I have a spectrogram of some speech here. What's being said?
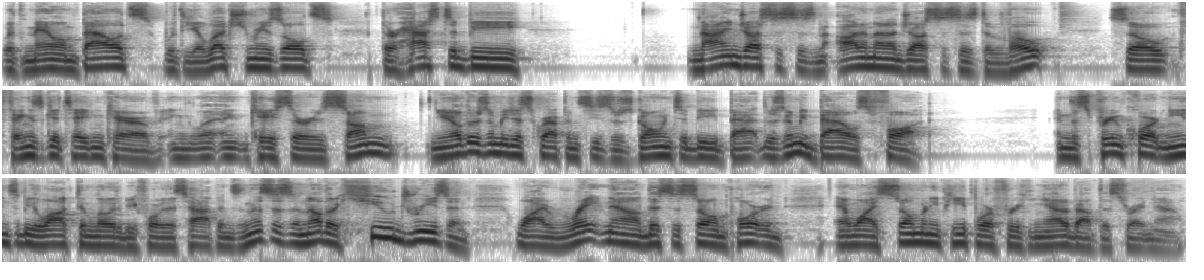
With mail in ballots, with the election results, there has to be nine justices and automatic justices to vote. So things get taken care of in, in case there is some, you know, there's going to be discrepancies. There's going to be bat, there's going to be battles fought. And the Supreme Court needs to be locked and loaded before this happens. And this is another huge reason why right now this is so important and why so many people are freaking out about this right now.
